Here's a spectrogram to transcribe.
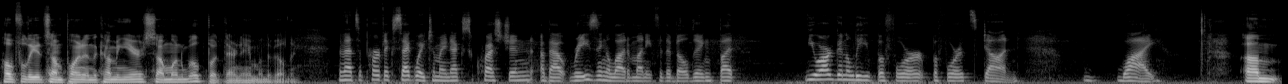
hopefully at some point in the coming years, someone will put their name on the building. And that's a perfect segue to my next question about raising a lot of money for the building, but you are going to leave before before it's done. Why? Um,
